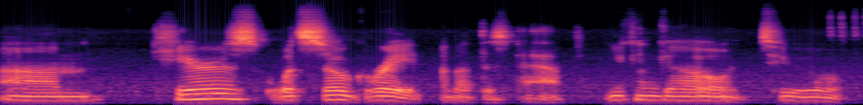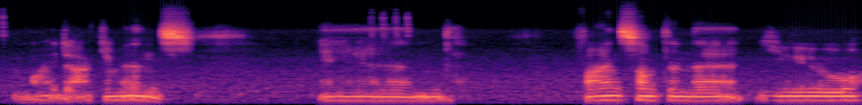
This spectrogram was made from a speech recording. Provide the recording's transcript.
um, here's what's so great about this app. You can go to My Documents and find something that you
